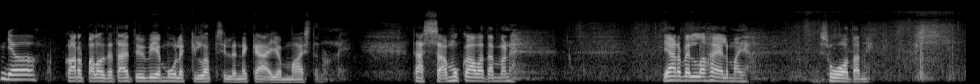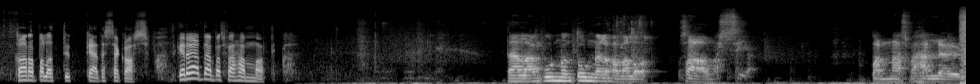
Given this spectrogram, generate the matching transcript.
Joo. Karpaloita täytyy vie muillekin lapsille, nekään ei ole maistanut. Niin. Tässä on mukava tämmönen järven lahelma ja suota, niin karpalot tykkää tässä kasvaa. Kerätäänpäs vähän matkaa. Täällä on kunnon tunnelmavalo saunassa ja pannaas vähän löylyä.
